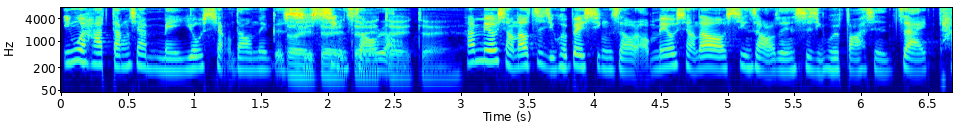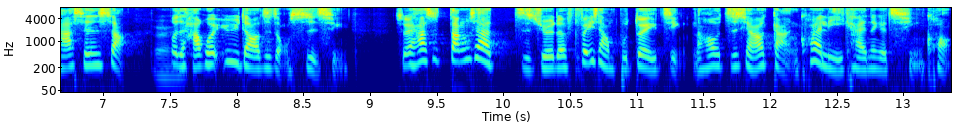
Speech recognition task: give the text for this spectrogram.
因为他当下没有想到那个是性骚扰，对对对。对，他没有想到自己会被性骚扰，没有想到性骚扰这件事情会发生在他身上，或者他会遇到这种事情，所以他是当下只觉得非常不对劲，然后只想要赶快离开那个情况，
